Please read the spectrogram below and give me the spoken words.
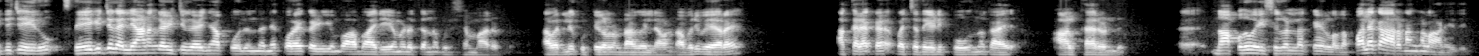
ഇത് ചെയ്തു. സ്നേഹിച്ച് കല്യാണം കഴിച്ചു കഴിഞ്ഞാൽ പോലും തന്നെ കുറെ കഴിയുമ്പോൾ ആ ഭാര്യയും എടുക്കുന്ന പുരുഷന്മാരുണ്ട്. അവരിൽ കുട്ടികളുണ്ടാകും എല്ലാം ഉണ്ട്. അവർ വേറെ അക്കരക്ക പച്ച തേടി പോകുന്ന ആൾക്കാരുണ്ട്. നാൽപ്പത് വയസ്സുകളിലൊക്കെ ഉള്ളതാണ് പല കാരണങ്ങളാണ് ഇതിന് ആ,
